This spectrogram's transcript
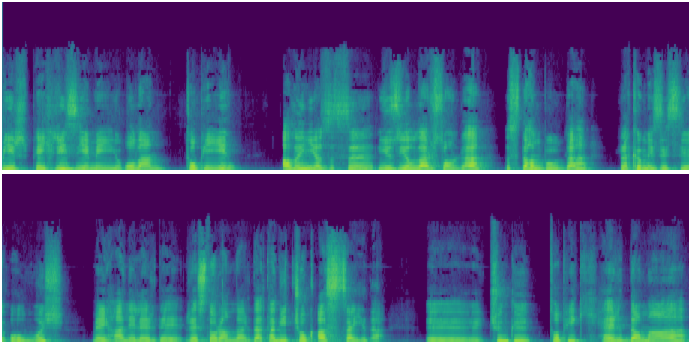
bir pehriz yemeği olan topiğin alın yazısı yüzyıllar sonra İstanbul'da rakı mezesi olmuş. Meyhanelerde, restoranlarda tabii çok az sayıda. E, çünkü topik her damağa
